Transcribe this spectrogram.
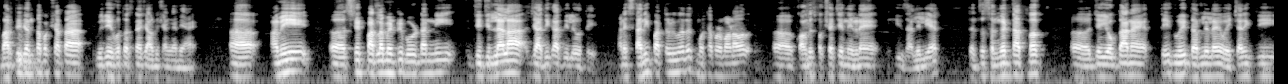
भारतीय जनता पक्ष आता विजय होत असण्याच्या अनुषंगाने आहे. आम्ही स्टेट पार्लमेंटरी बोर्डांनी जे जिल्ह्याला जे अधिकार दिले होते आणि स्थानिक पातळीवरच मोठ्या प्रमाणावर काँग्रेस पक्षाचे निर्णय ही झालेली आहेत. त्यांचं संघटनात्मक जे योगदान आहे ते गृहीत धरलेलं आहे. वैचारिक जी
